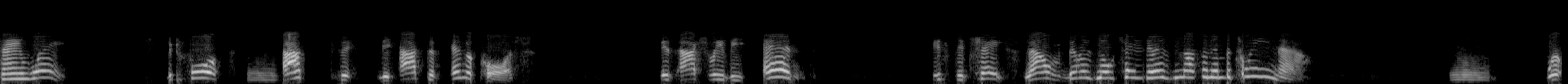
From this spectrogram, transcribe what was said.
same way. Before Mm. act, the, the act of intercourse is actually the end. It's the chase. Now there is no chase. There is nothing in between now. Mm. We're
